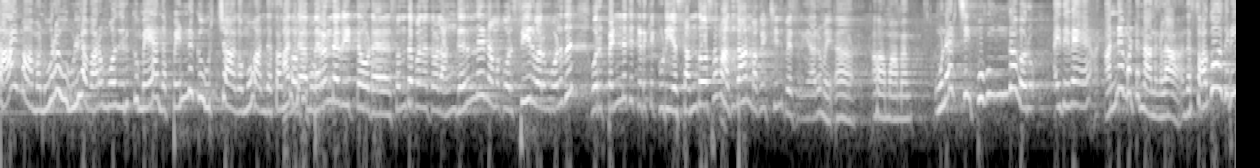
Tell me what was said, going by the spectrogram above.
தாய் மாமன் உறவு உள்ள வரும்போது இருக்குமே அந்த பெண்ணுக்கு உற்சாகமும் அந்த அந்த சந்தோஷமும். பிறந்த வீட்டோட சொந்த பந்தத்தோட அங்க இருந்து நமக்கு ஒரு சீர் வரும் பொழுது ஒரு பெண்ணுக்கு கிடைக்கக்கூடிய சந்தோஷம் அதுதான் மகிழ்ச்சின்னு பேசுறீங்க. அருமை. ஆ. ஆமா மேம் உணர்ச்சி புகுங்க வரும். இதுவே அண்ணன் மட்டும் தானுங்களா அந்த சகோதரி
